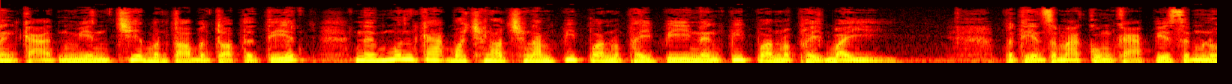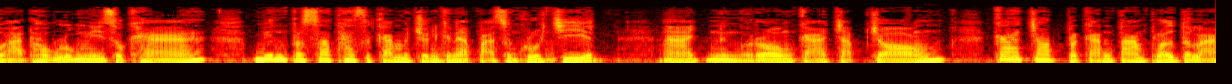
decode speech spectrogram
នឹងកើតមានជាបន្តបន្ទាប់ទៅទៀតនៅមុនការបោះឆ្នោតឆ្នាំ2022និង2023ប្រធានសមាគមការពារសិទ្ធិមនុស្សអាត់ហុកលោកនីសុខា មានប្រសាសន៍ថាសកម្មជនគណៈបកសង្គ្រោះជាតិ អាចនឹងរងការចាប់ចង ការចោទប្រកាន់តាមផ្លូវតុលា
